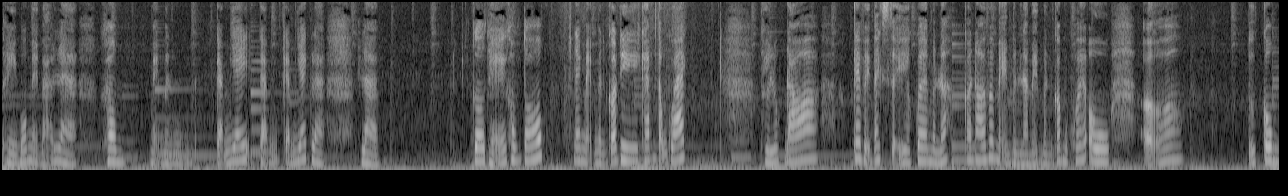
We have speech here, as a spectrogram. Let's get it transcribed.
Thì bố mẹ bảo là không, mẹ mình cảm giác, cảm cảm giác là là cơ thể không tốt, nên mẹ mình có đi khám tổng quát. Thì lúc đó, cái vị bác sĩ ở quê mình á, có nói với mẹ mình là mẹ mình có một khối u ở tử cung.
